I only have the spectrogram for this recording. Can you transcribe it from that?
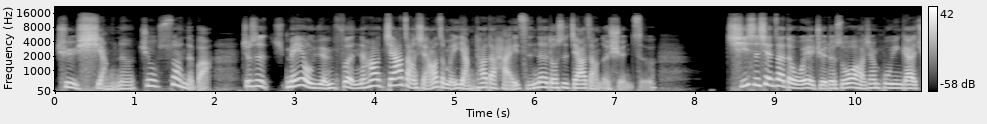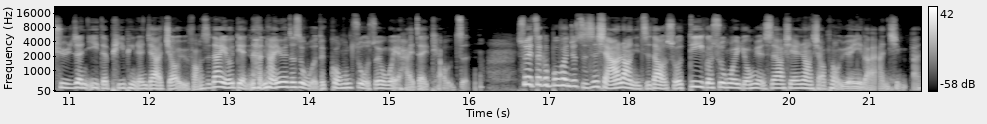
去想呢？就算了吧，就是没有缘分。然后家长想要怎么养他的孩子，那都是家长的选择。其实现在的我也觉得，说我好像不应该去任意的批评人家的教育方式，但有点难啊，因为这是我的工作，所以我也还在调整。所以这个部分就只是想要让你知道，说第一个顺位永远是要先让小朋友愿意来安亲班，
